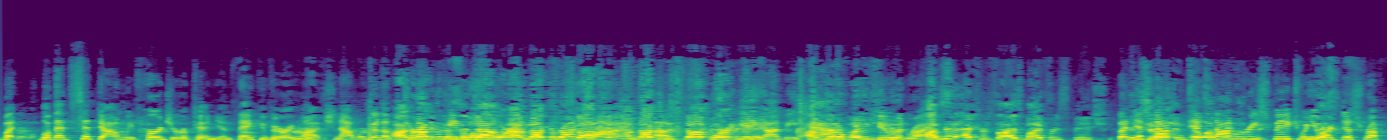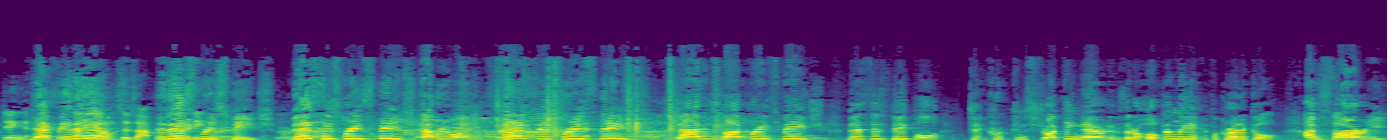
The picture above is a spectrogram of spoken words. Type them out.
But well, then sit down. We've heard your opinion. Thank you very much. Now we're going to I'm turn not to going to people sit down. who are I'm not the going to front stop. I'm not going to stop working on behalf I'm to wait of human here. rights. I'm going to exercise my free speech But until it's not, until it's I'm not removed. free speech when you This- are disrupting Yes, everybody else's opportunity It is free to speak. speech. This is free speech, everyone. This is free speech. That is not free speech. This is people t- constructing narratives that are openly hypocritical. I'm sorry.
